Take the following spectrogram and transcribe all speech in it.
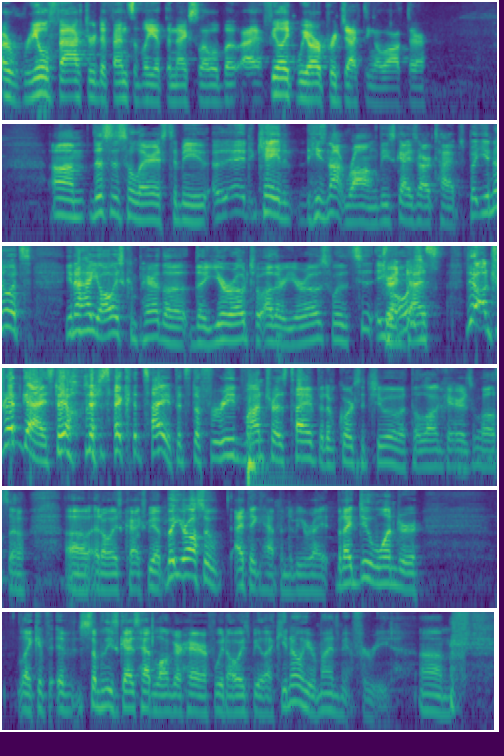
a real factor defensively at the next level, but I feel like we are projecting a lot there. Um, this is hilarious to me. Kate, uh, he's not wrong. These guys are types, but you know it's you know how you always compare the the euro to other euros with dread always, guys. Yeah, dread guys. They all, there's like a type. It's the Faried Montrezl type, and of course Achiuwa with the long hair as well. So uh, it always cracks me up. But you're also, I think, happen to be right. But I do wonder, like if if some of these guys had longer hair, if we'd always be like, you know, he reminds me of Faried. Um,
